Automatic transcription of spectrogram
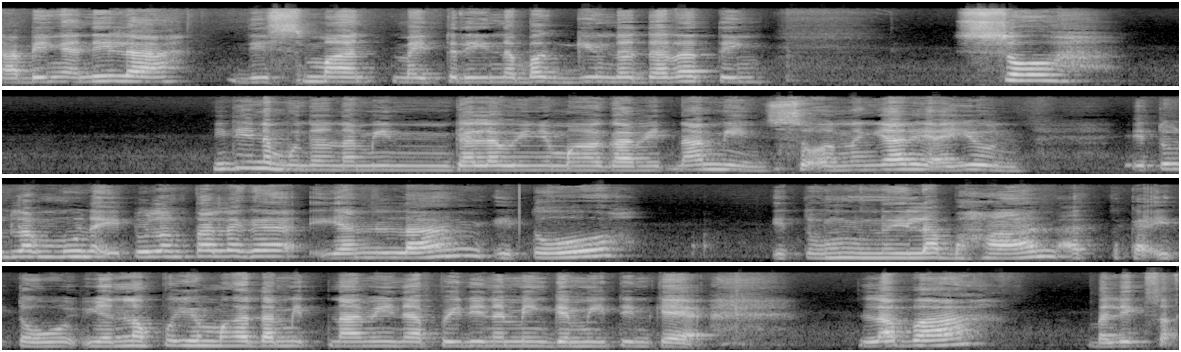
sabi nga nila this month may three na bagyo na darating. So hindi na muna namin galawin yung mga gamit namin. So ang nangyari ayun ito lang muna, ito lang talaga, yan lang, ito, itong nilabhan at saka ito, yan lang po yung mga damit namin na pwede namin gamitin. Kaya, laba, balik sa,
